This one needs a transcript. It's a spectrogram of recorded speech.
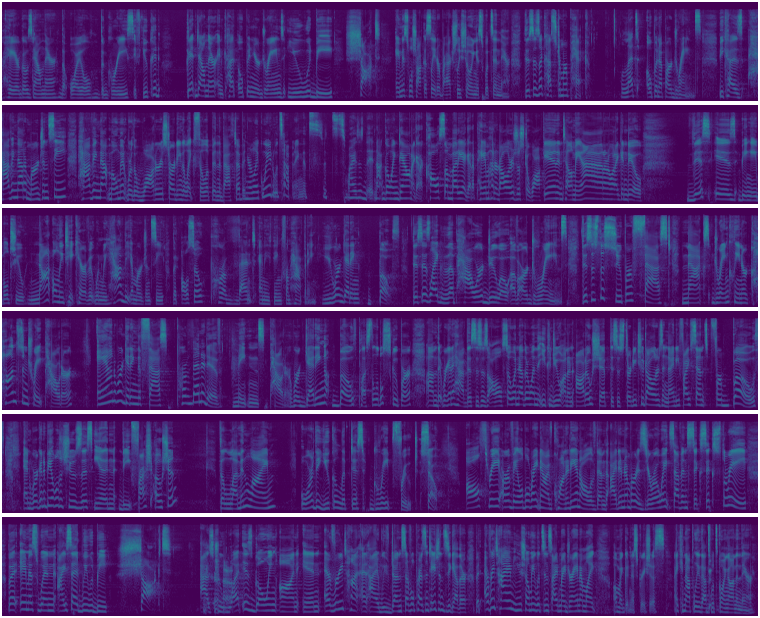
hair goes down there, the oil, the grease. If you could get down there and cut open your drains, you would be shocked. Amos will shock us later by actually showing us what's in there. This is a customer pick let's open up our drains because having that emergency, having that moment where the water is starting to like fill up in the bathtub and you're like, wait, what's happening? It's, it's, why is it not going down? I gotta call somebody, I gotta pay them $100 just to walk in and tell me, ah, I don't know what I can do. This is being able to not only take care of it when we have the emergency, but also prevent anything from happening. You are getting both. This is like the power duo of our drains. This is the super fast Max Drain Cleaner Concentrate Powder and we're getting the fast preventative maintenance powder. We're getting both, plus the little scooper um, that we're gonna have this. This is also another one that you can do on an auto ship. This is $32.95 for both. And we're gonna be able to choose this in the fresh ocean, the lemon lime, or the eucalyptus grapefruit. So all three are available right now. I have quantity in all of them. The item number is 087663. But Amos, when I said we would be shocked as to what is going on in every time, and I, we've done several presentations together, but every time you show me what's inside my drain, I'm like, oh my goodness gracious. I cannot believe that's what's going on in there.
